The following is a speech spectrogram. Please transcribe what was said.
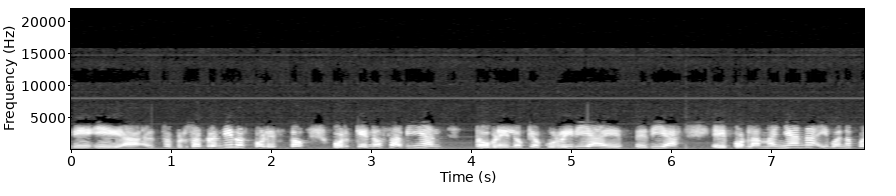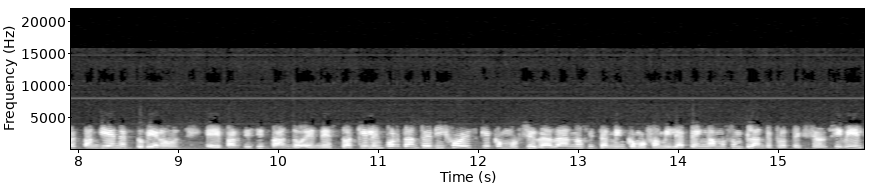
y, y, ah, sor- sorprendidos por esto porque no sabían sobre lo que ocurriría este día eh, por la mañana y bueno pues también estuvieron eh, participando en esto. Aquí lo importante dijo es que como ciudadanos y también como familia tengamos un plan de protección civil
